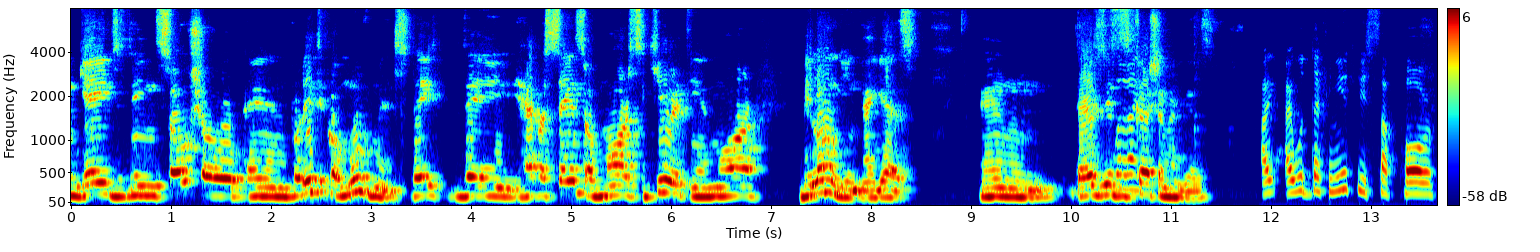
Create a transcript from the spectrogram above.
engaged in social and political movements, they they have a sense of more security and more belonging, I guess. And there's this well, discussion, I, I guess. I, I would definitely support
